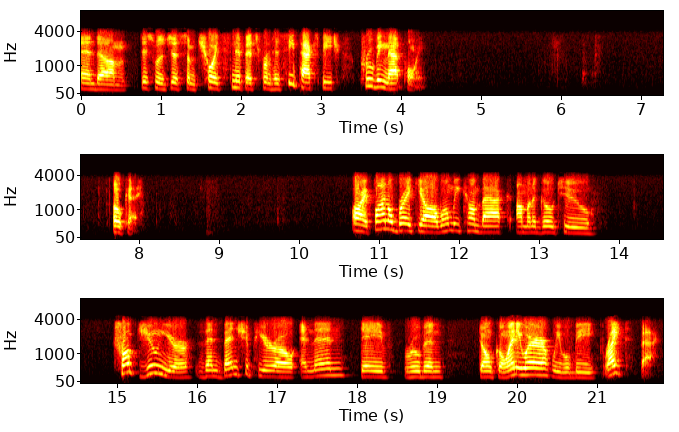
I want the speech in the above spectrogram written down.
And um, this was just some choice snippets from his CPAC speech proving that point. Okay. All right, final break, y'all. When we come back, I'm going to go to Trump Jr., then Ben Shapiro, and then Dave Rubin. Don't go anywhere. We will be right back.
